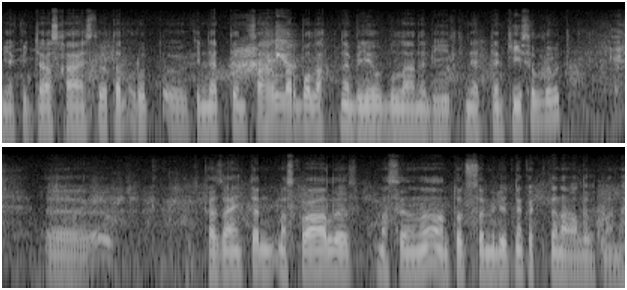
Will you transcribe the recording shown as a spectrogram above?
мекі жағас қағайыстываттан ұрут кеннеттен сағылар болақтына бейіл бұланы бейіл кеннеттен кейсілді бұд. Казаньтан Москвалы масынына 30 самолетіне көттен ағылды бұд мана.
